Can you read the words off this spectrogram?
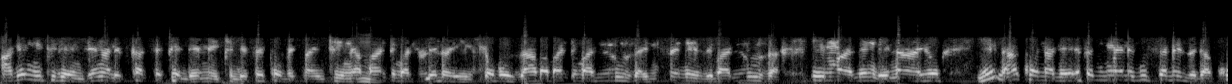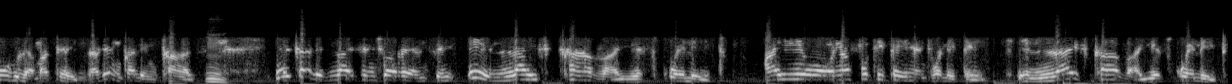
Ake ngithi ke njengalesikhathi sepandemic lese COVID-19 abantu badlulelwa yihlobo zabo abantu baluza imisebenzi baluza imali engenayo. Yila khona ke esekumele kusebenze kakhulu lama claims ake ngiqale ngichaze. I-credit life insurance i-life cover yesikweletu. Ayiyona futhi payment holiday. I-life cover yesikweletu.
